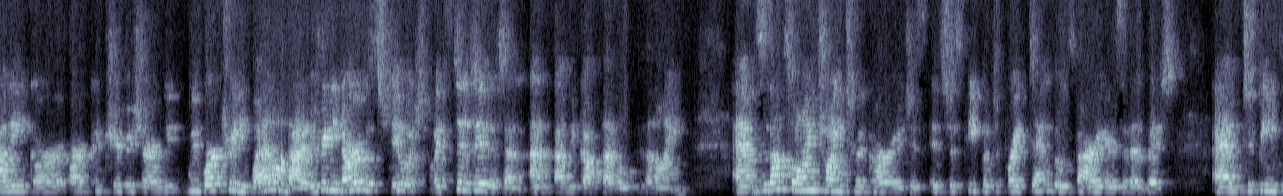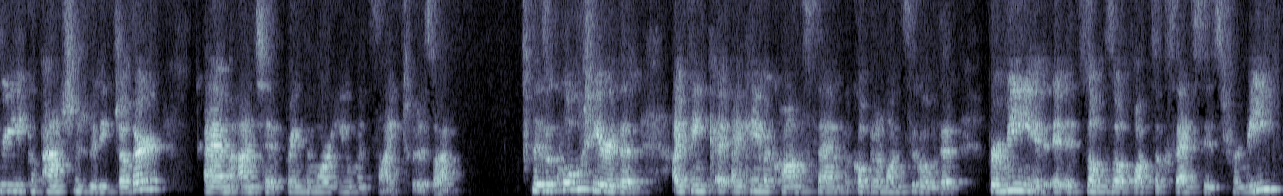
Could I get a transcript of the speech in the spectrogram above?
colleague or, or contributor and we, we worked really well on that. I was really nervous to do it, but I still did it and, and, and we got that over the line. Um, so that's what I'm trying to encourage is, is just people to break down those barriers a little bit and um, to be really compassionate with each other um, and to bring the more human side to it as well. There's a quote here that I think I, I came across um, a couple of months ago that for me it, it, it sums up what success is for me.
